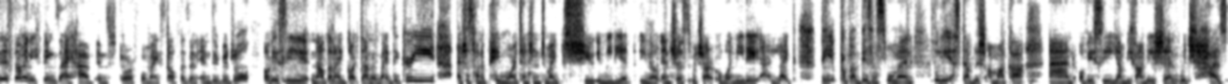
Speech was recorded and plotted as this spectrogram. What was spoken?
There's so many things I have in store for myself as an individual. Obviously, now that I got done with my degree, I just want to pay more attention to my two immediate, you know, interests, which are Obonide and like be a proper businesswoman, fully establish Amaka, and obviously Yambi Foundation, which has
